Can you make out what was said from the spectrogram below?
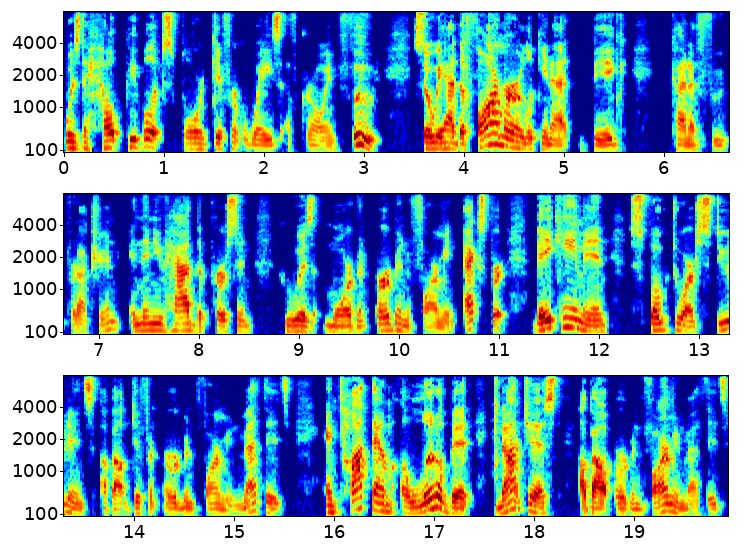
was to help people explore different ways of growing food. So we had the farmer looking at big kind of food production, and then you had the person who was more of an urban farming expert. They came in, spoke to our students about different urban farming methods, and taught them a little bit, not just about urban farming methods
